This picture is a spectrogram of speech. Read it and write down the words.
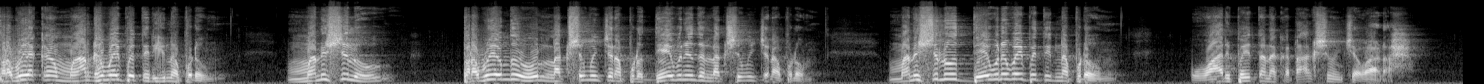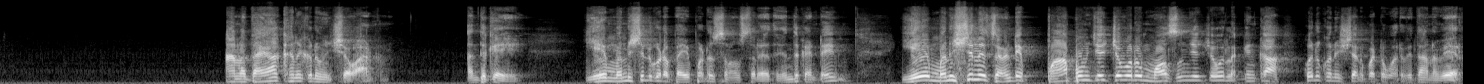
ప్రభు యొక్క మార్గం వైపు తిరిగినప్పుడు మనుషులు ప్రభు ఎందు లక్ష్యమించినప్పుడు దేవుని ఎందు లక్ష్యమించినప్పుడు మనుషులు దేవుని వైపు తిరిగినప్పుడు వారిపై తన కటాక్షం ఉంచేవాడు. ఆయన దయాకనికను ఉంచేవాడు. అందుకే ఏ మనుషులు కూడా భయపడాల్సిన అవసరం లేదు. ఎందుకంటే ఏ మనిషిని సరే అంటే పాపం చేసేవారు మోసం చేసేవారు లెక్క ఇంకా కొన్ని కొన్ని విషయాలు బట్టి వారి విధానం వేరు.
